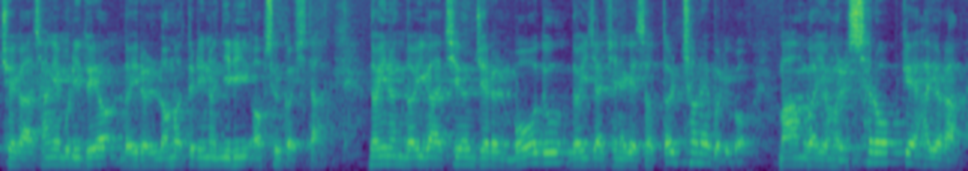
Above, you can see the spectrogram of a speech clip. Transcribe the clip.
죄가 장애물이 되어 너희를 넘어뜨리는 일이 없을 것이다. 너희는 너희가 지은 죄를 모두 너희 자신에게서 떨쳐내버리고 마음과 영을 새롭게 하여라.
